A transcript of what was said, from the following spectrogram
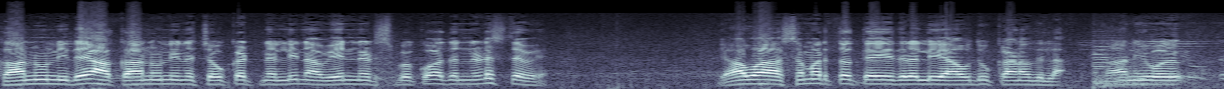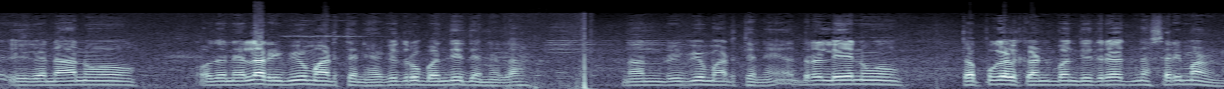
ಕಾನೂನಿದೆ, ಆ ಕಾನೂನಿನ ಚೌಕಟ್ಟಿನಲ್ಲಿ ನಾವೇನು ನಡೆಸಬೇಕು ಅದನ್ನು ನಡೆಸ್ತೇವೆ. ಯಾವ ಅಸಮರ್ಥತೆ ಇದರಲ್ಲಿ ಯಾವುದೂ ಕಾಣೋದಿಲ್ಲ. ನಾನು ಇವ, ಈಗ ನಾನು ಅದನ್ನೆಲ್ಲ ರಿವ್ಯೂ ಮಾಡ್ತೇನೆ. ಹೇಗಿದ್ರೂ ಬಂದಿದ್ದೇನಲ್ಲ? ನಾನು ರಿವ್ಯೂ ಮಾಡ್ತೇನೆ. ಅದರಲ್ಲೇನು ತಪ್ಪುಗಳು ಕಂಡು ಬಂದಿದ್ರೆ ಅದನ್ನ ಸರಿ ಮಾಡೋಣ.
